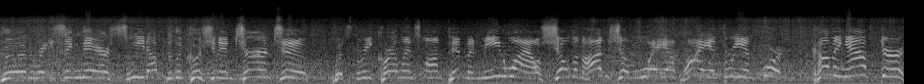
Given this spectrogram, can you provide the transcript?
Good racing there. Sweet up to the cushion in turn two. Puts three car lengths on Pittman. Meanwhile, Sheldon Haudenschild way up high in three and four. Coming after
